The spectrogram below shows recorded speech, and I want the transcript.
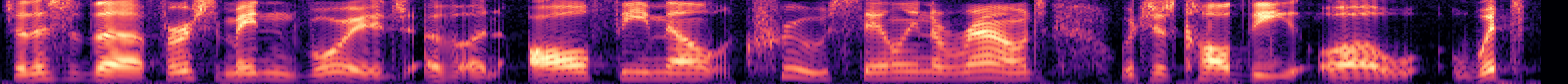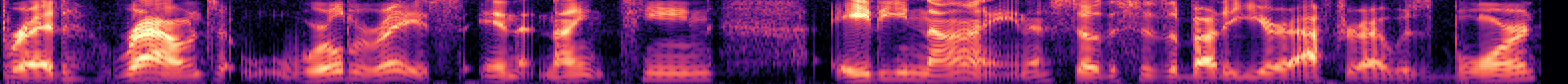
So this is the first maiden voyage of an all-female crew sailing around, which is called the uh, Whitbread Round World Race in 1989. So this is about a year after I was born.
